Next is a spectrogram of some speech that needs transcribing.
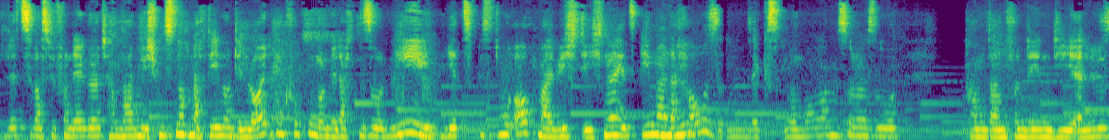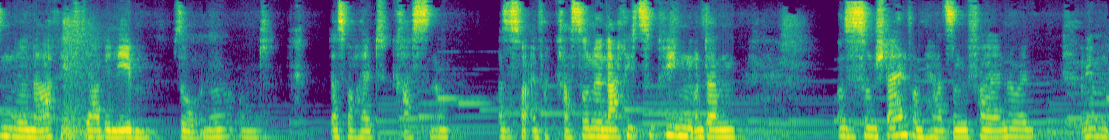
das letzte, was wir von der gehört haben, war, ich muss noch nach denen und den Leuten gucken. Und wir dachten so, nee, jetzt bist du auch mal wichtig. Ne? Jetzt geh mal Mhm. nach Hause. Um 6 Uhr morgens oder so kam dann von denen die erlösende Nachricht, ja, wir leben. So, ne? Und das war halt krass, ne? Also es war einfach krass, so eine Nachricht zu kriegen und dann uns ist so ein Stein vom Herzen gefallen. Ne? Wir haben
